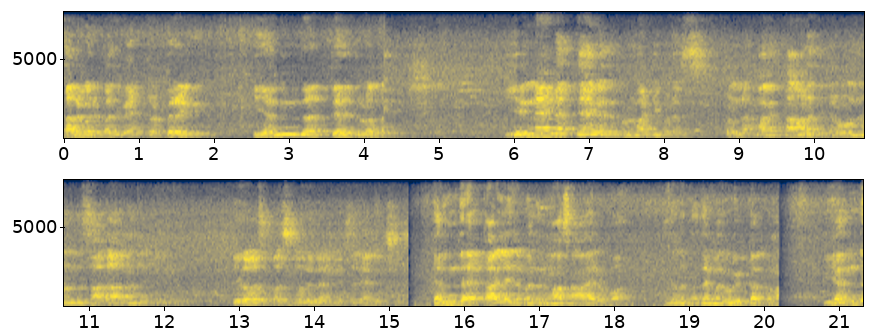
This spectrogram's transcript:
தலைவர் பதவியேற்ற பிறகு எந்த தேர்தல் என்னென்ன தேவை குடும்ப அடிப்படை. மகத்தான திட்டம் ஒன்று சாதாரண திட்டம். இலவச பஸ் முதல்ல அங்கே சரியாக இருந்துச்சு எந்த காலேஜில் பார்த்தீங்கன்னா மாதம் ஆயிரம் ரூபாய். இதில் அதே மாதிரி உயிர் காக்கணும். எந்த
